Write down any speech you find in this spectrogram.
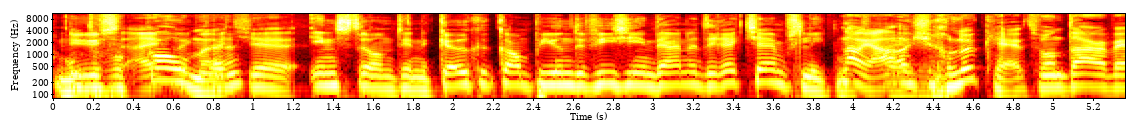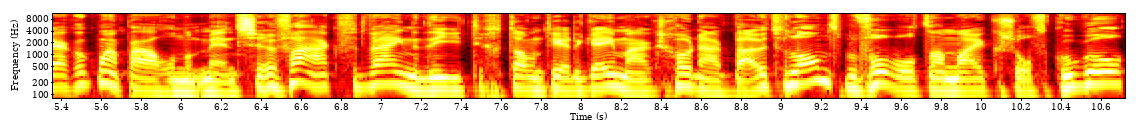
om nu te is het voorkomen. dat je instroomt in de keukenkampioen-divisie en daarna direct Champions League Nou ja, als je geluk hebt, want daar werken ook maar een paar honderd mensen. Vaak verdwijnen die getalenteerde gamemakers gewoon naar het buitenland. Bijvoorbeeld naar Microsoft, Google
